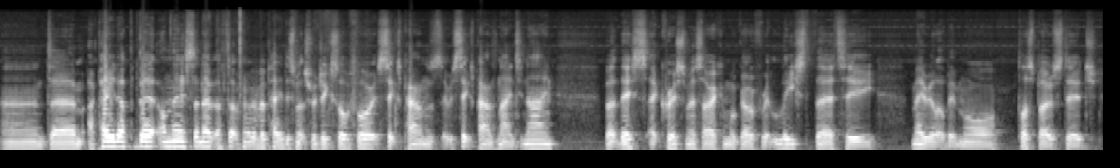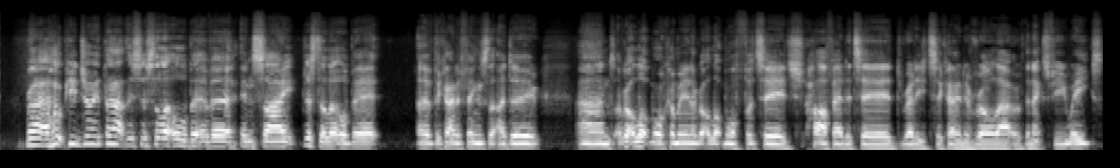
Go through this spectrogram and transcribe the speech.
and um, I paid up a bit on this. I never, I don't think I've ever paid this much for a jigsaw before. It's six pounds. It was six pounds ninety nine. But this at Christmas, I reckon we'll go for at least 30, maybe a little bit more, plus postage. Right, I hope you enjoyed that. This is just a little bit of a insight, just a little bit of the kind of things that I do. And I've got a lot more coming. I've got a lot more footage, half edited, ready to kind of roll out over the next few weeks.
